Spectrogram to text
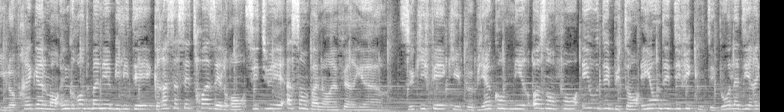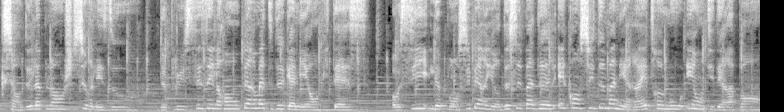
Il offre également une grande maniabilité grâce à ses trois ailerons situés à son panneau inférieur, ce qui fait qu'il peut bien convenir aux enfants et aux débutants ayant des difficultés pour la direction de la planche sur les eaux. De plus, ces ailerons permettent de gagner en vitesse. Aussi, le pont supérieur de ce paddle est conçu de manière à être mou et antidérapant.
